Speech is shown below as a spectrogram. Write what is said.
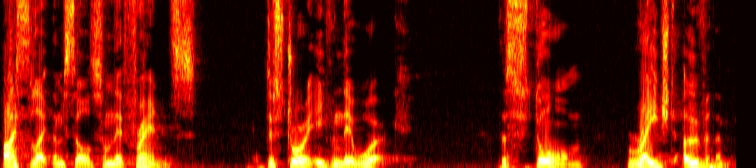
isolate themselves from their friends, destroy even their work. The storm raged over them.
